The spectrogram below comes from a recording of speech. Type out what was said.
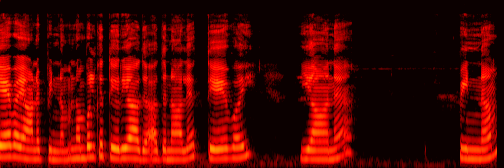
தேவையான பின்னம். நம்மளுக்கு தெரியாது. அதனால தேவையான பின்னம்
